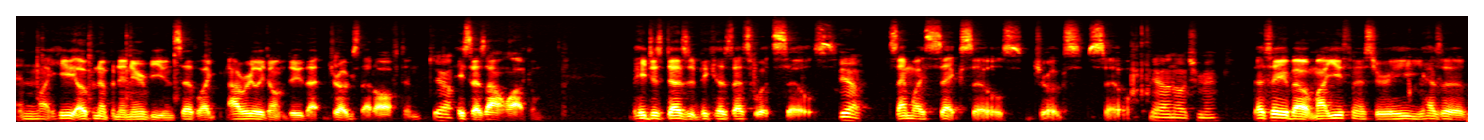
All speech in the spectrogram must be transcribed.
and like he opened up in an interview and said like I really don't do that drugs that often. Yeah. He says I don't like them. He just does it because that's what sells. Yeah. Same way sex sells, drugs sell. Yeah, I know what you mean. I tell you about my youth minister. He has a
